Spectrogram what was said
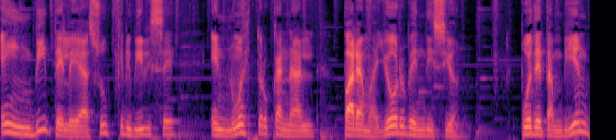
e invítele a suscribirse en nuestro canal para mayor bendición. Puede también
